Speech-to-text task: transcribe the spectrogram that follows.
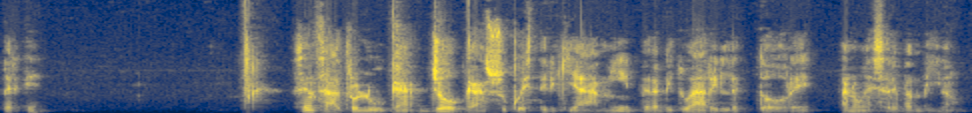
Perché? Senz'altro Luca gioca su questi richiami per abituare il lettore a non essere bambino,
